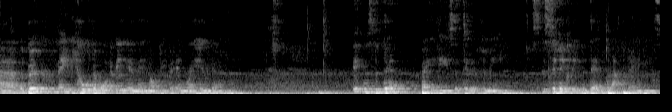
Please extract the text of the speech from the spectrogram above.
Uh, the book may be called The Wannabe, it may not be, but anyway, here we go. It was the dead babies that did it for me, specifically the dead black babies.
